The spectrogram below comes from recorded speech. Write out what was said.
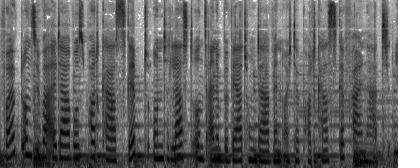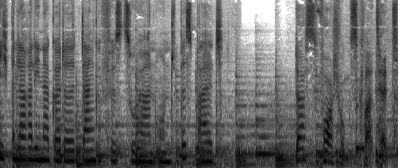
Folgt uns überall da, wo es Podcasts gibt und lasst uns eine Bewertung da, wenn euch der Podcast gefallen hat. Ich bin Lara-Lena Gödde. Danke fürs Zuhören und bis bald. Das Forschungsquartett.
